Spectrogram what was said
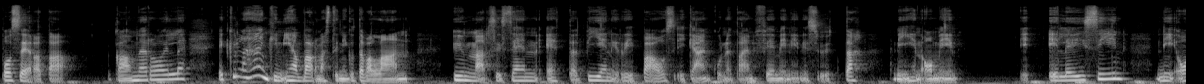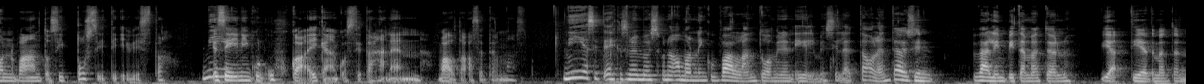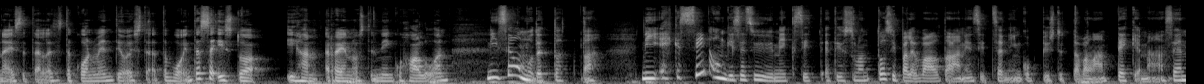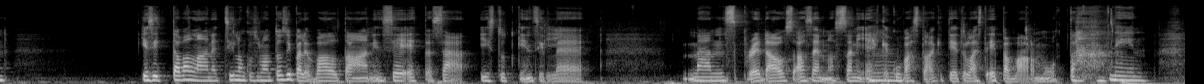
poseerata kameroille. Ja kyllä hänkin ihan varmasti niin kuin tavallaan ymmärsi sen, että pieni ripaus ikään kuin jotain feminiinisyyttä niihin omiin e-, eleisiin, niin on vaan tosi positiivista. Niin. Ja se ei niin kuin uhkaa ikään kuin sitä hänen valta-asetelmaansa. Niin ja sitten ehkä se on myös sellainen oman niin kuin vallan tuominen ilmi sille, että olen täysin välinpitämätön ja tietämätön näistä tällaisista konventioista, että voin tässä istua ihan rennosti niin kuin haluan. Niin se on muuten totta. Niin ehkä se onkin se syy, miksi, että jos sulla on tosi paljon valtaa, niin sitten sä niin kuin pystyt tavallaan tekemään sen. Ja sitten tavallaan, että silloin kun sulla on tosi paljon valtaa, niin se, että sä istutkin sille man spread asennossa niin ehkä mm. kuvastaakin tietynlaista epävarmuutta. Niin,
